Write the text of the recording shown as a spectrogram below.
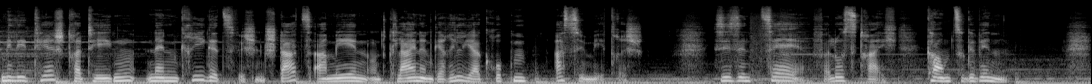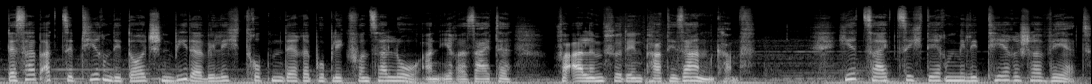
Militärstrategen nennen Kriege zwischen Staatsarmeen und kleinen Guerillagruppen asymmetrisch. Sie sind zäh, verlustreich, kaum zu gewinnen. Deshalb akzeptieren die Deutschen widerwillig Truppen der Republik von Salo an ihrer Seite, vor allem für den Partisanenkampf. Hier zeigt sich deren militärischer Wert,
